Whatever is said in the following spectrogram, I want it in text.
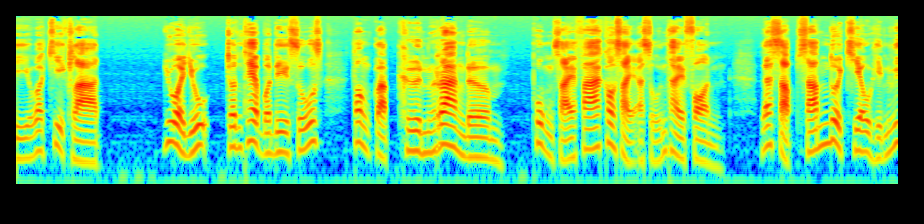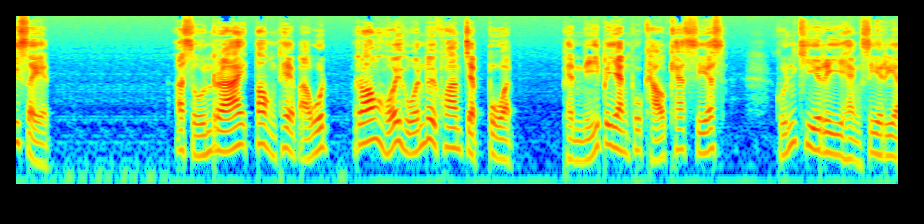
ดีว่าขี้ขลาด ยั่วยุจนเทพบดีซูส ต้องกลับคืนร่างเดิม พุ่งสายฟ้าเข้าใส่อสูรไทฟอน และสับซ้ำด้วยเคียวหินวิเศษ อสูรร้ายต้องเทพอาวุธ ร้องโหยหวนด้วยความเจ็บปวดเผ่นหนีไปยังภูเขาแคสเซียส ขุนคีรีแห่งซีเรีย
